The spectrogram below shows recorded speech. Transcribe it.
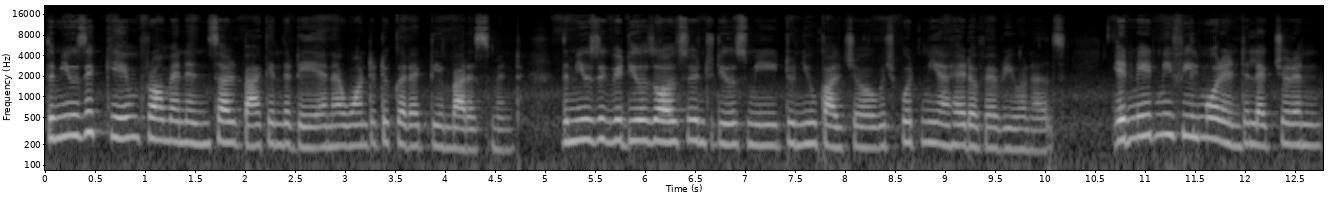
The music came from an insult back in the day, and I wanted to correct the embarrassment. The music videos also introduced me to new culture, which put me ahead of everyone else. It made me feel more intellectual, and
